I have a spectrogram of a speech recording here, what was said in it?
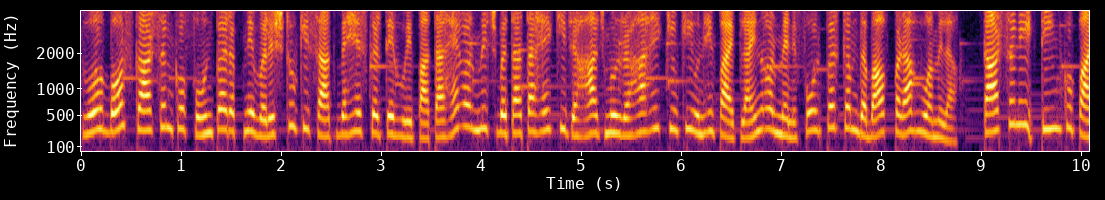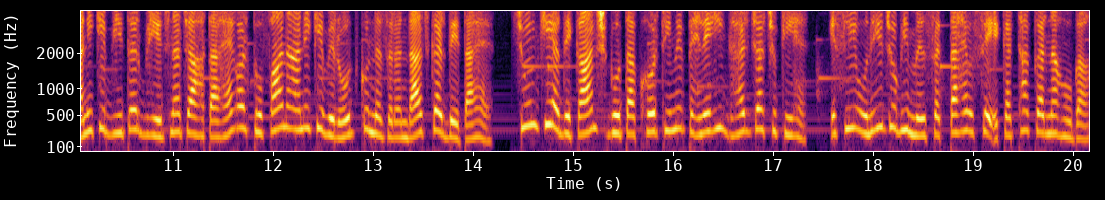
वह बॉस कार्सन को फ़ोन पर अपने वरिष्ठों के साथ बहस करते हुए पाता है और मिच बताता है कि जहाज़ मुड़ रहा है क्योंकि उन्हें पाइपलाइन और मैनिफोल्ड पर कम दबाव पड़ा हुआ मिला। कार्सन एक टीम को पानी के भीतर भेजना चाहता है और तूफ़ान आने के विरोध को नजरअंदाज कर देता है। चूँकि अधिकांश गोताखोर टीमें पहले ही घर जा चुकी हैं, इसलिए उन्हें जो भी मिल सकता है उसे इकट्ठा करना होगा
